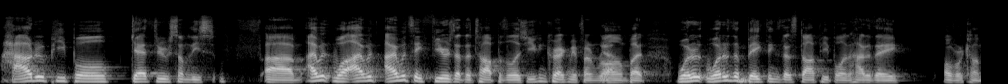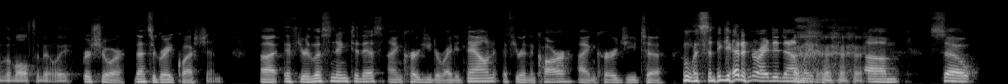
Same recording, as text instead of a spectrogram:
How do people get through some of these? Um, I would well, I would I would say fears at the top of the list. You can correct me if I'm wrong, but what are what are the big things that stop people, and how do they overcome them ultimately? For sure, that's a great question. Uh, if you're listening to this, I encourage you to write it down. If you're in the car, I encourage you to listen again and write it down later. um, so,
